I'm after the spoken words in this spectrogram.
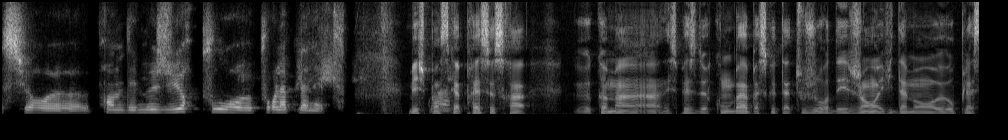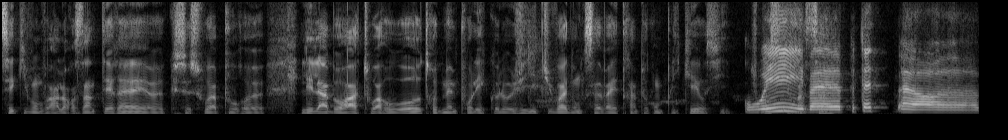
sur prendre des mesures pour pour la planète. Mais je pense qu'après ce sera euh, comme un, un, espèce de combat parce que tu as toujours des gens évidemment euh, haut placés qui vont voir leurs intérêts, euh, que ce soit pour euh, les laboratoires ou autres, même pour l'écologie, tu vois, donc ça va être un peu compliqué aussi. Oui, ben, peut-être euh,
